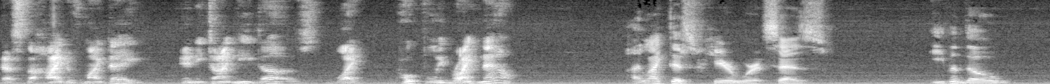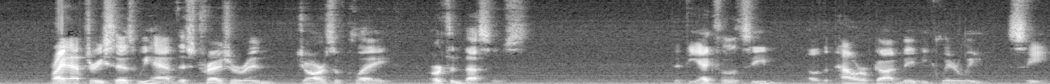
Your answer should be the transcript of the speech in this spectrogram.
That's the height of my day. Anytime He does, like hopefully right now. I like this here where it says, even though, right after he says, we have this treasure in jars of clay, earthen vessels, that the excellency of the power of God may be clearly seen.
